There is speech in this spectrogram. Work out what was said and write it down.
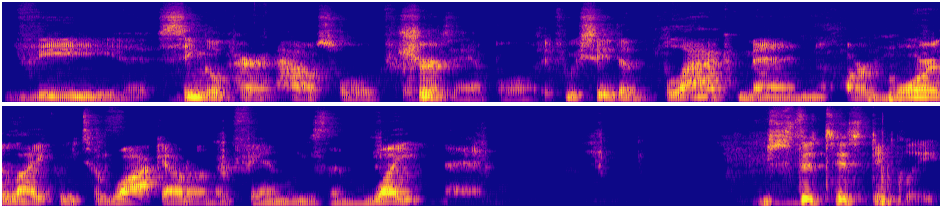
the single parent household, for Sure. example. If we say that black men are more likely to walk out on their families than white men, statistically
